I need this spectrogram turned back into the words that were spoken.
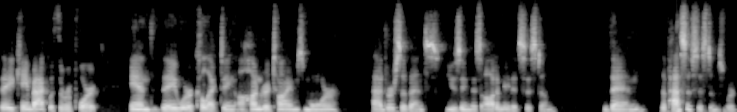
they came back with the report and they were collecting 100 times more adverse events using this automated system than the passive systems were,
